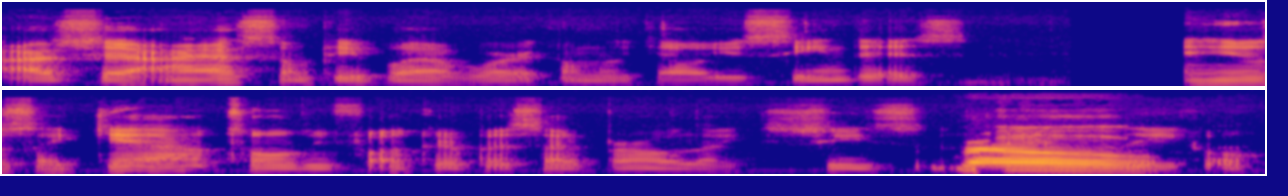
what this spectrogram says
I said, I asked some people at work. I'm like, yo, you seen this? And he was like, yeah, I'll totally fuck her. But it's like, bro, like she's Bro, barely legal.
